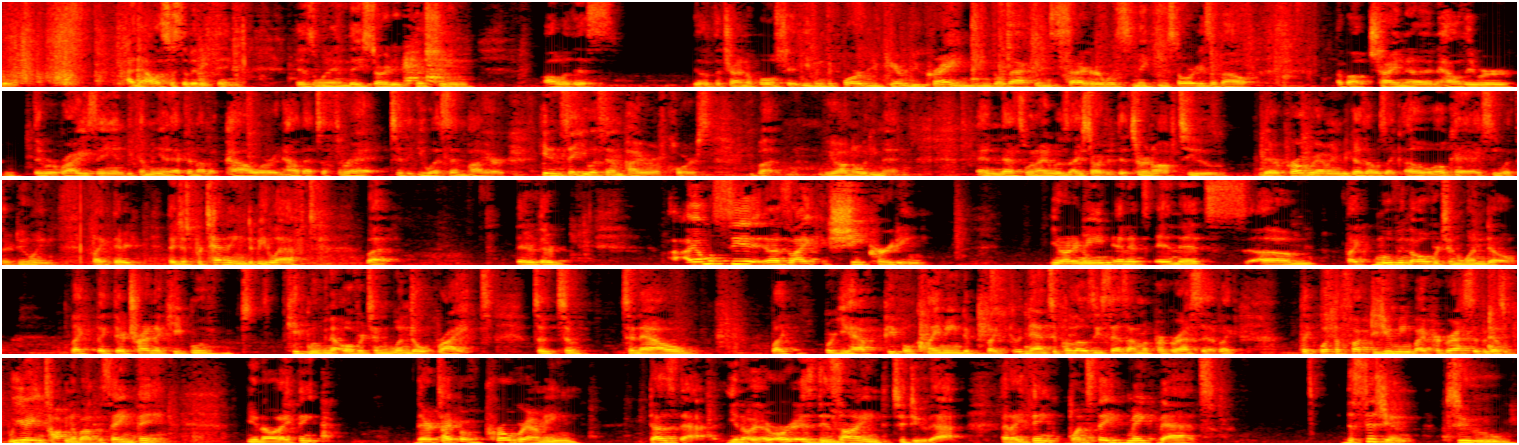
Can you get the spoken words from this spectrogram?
analysis of anything is when they started pushing all of this, the, the China bullshit. Even before Ukraine, you can go back and Saagar was making stories about about China and how they were they were rising and becoming an economic power and how that's a threat to the U.S. empire. He didn't say U.S. empire, of course, but we all know what he meant. And that's when I was I started to turn off to their programming because I was like, oh, okay, I see what they're doing. Like they're they're just pretending to be left, but They're they're I almost see it as like sheep herding. You know what I mean? And it's and it's um, like moving the Overton window. Like like they're trying to keep move keep moving the Overton window right to to to now like where you have people claiming to like Nancy Pelosi says I'm a progressive. Like like what the fuck do you mean by progressive? Because we ain't talking about the same thing. You know, and I think their type of programming does that, you know, or is designed to do that. And I think once they make that decision to,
